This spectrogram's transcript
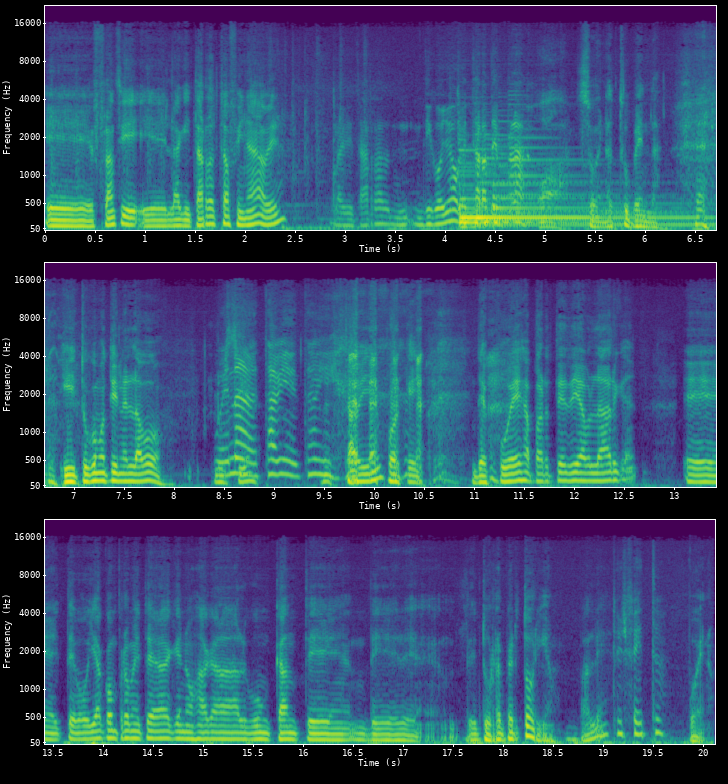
Eh, Francis, eh, la guitarra está afinada, a ver. La guitarra, digo yo, que estará templada. suena estupenda. ¿Y tú cómo tienes la voz? Bueno, está bien, está bien. Está bien, porque después, aparte de hablar, eh, te voy a comprometer a que nos haga algún cante de, tu repertorio, ¿vale? Perfecto. Bueno,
